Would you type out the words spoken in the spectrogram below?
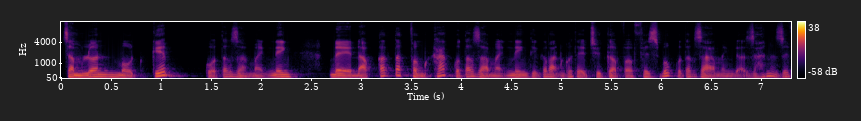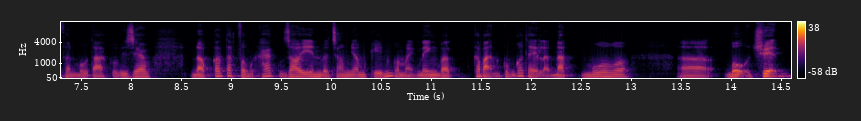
Trầm Luân một kiếp của tác giả Mạnh Ninh. Để đọc các tác phẩm khác của tác giả Mạnh Ninh thì các bạn có thể truy cập vào Facebook của tác giả. Mình đã dán ở dưới phần mô tả của video. Đọc các tác phẩm khác do in vào trong nhóm kín của Mạnh Ninh và các bạn cũng có thể là đặt mua uh, bộ truyện.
